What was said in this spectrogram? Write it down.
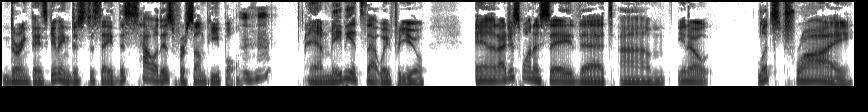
during Thanksgiving, just to say this is how it is for some people, Mm-hmm. and maybe it's that way for you. And I just want to say that um, you know, let's try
